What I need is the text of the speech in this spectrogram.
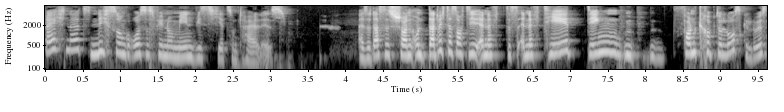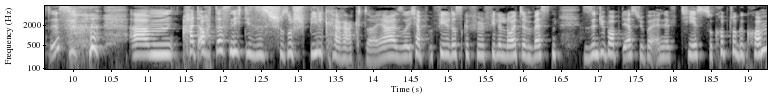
rechnet, nicht so ein großes Phänomen, wie es hier zum Teil ist. Also das ist schon, und dadurch, dass auch die NF das NFT-Ding von Krypto losgelöst ist, ähm, hat auch das nicht dieses so Spielcharakter. Ja, also ich habe viel das Gefühl, viele Leute im Westen sind überhaupt erst über NFTs zu Krypto gekommen.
